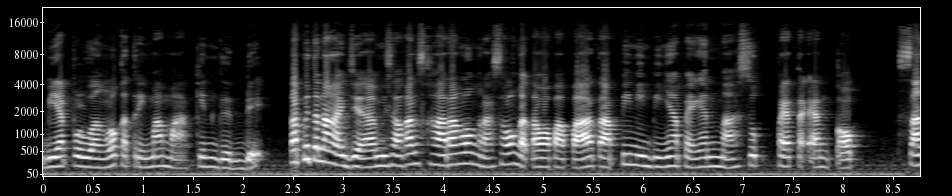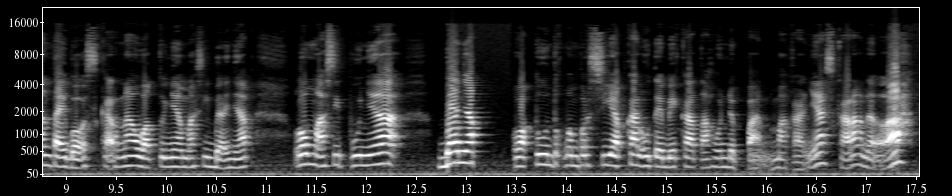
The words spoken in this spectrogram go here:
biar peluang lo keterima makin gede. Tapi tenang aja, misalkan sekarang lo ngerasa lo nggak tahu apa-apa, tapi mimpinya pengen masuk PTN top, santai bos, karena waktunya masih banyak. Lo masih punya banyak waktu untuk mempersiapkan UTBK tahun depan. Makanya sekarang adalah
